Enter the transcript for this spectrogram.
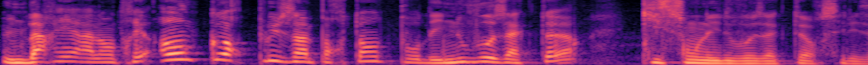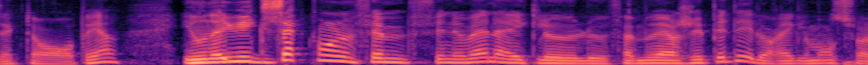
une barrière à l'entrée encore plus importante pour des nouveaux acteurs. Qui sont les nouveaux acteurs? C'est les acteurs européens. Et on a eu exactement le même phénomène avec le, fameux RGPD, le règlement sur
